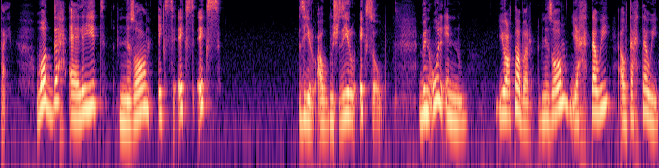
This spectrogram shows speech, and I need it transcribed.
طيب وضح آلية نظام XXX zero أو مش zero XO بنقول إنه يعتبر نظام يحتوي أو تحتوي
